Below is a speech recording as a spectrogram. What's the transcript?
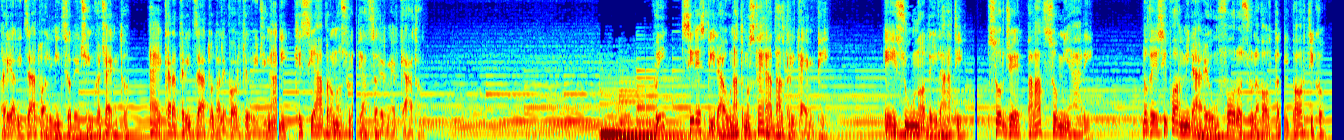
realizzato all'inizio del Cinquecento, è caratterizzato dalle porte originali che si aprono sulla piazza del mercato. Qui si respira un'atmosfera d'altri tempi e su uno dei lati sorge Palazzo Miari, dove si può ammirare un foro sulla volta del portico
